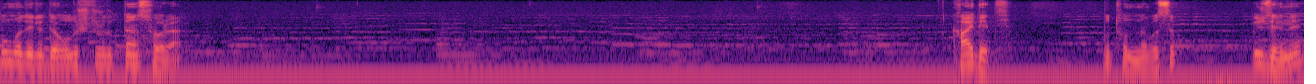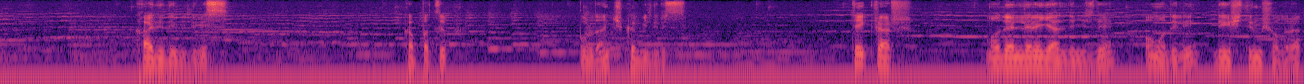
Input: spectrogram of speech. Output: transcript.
Bu modeli de oluşturduktan sonra kaydet butonuna basıp üzerine kaydedebiliriz. Kapatıp buradan çıkabiliriz. Tekrar modellere geldiğimizde o modeli değiştirmiş olarak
